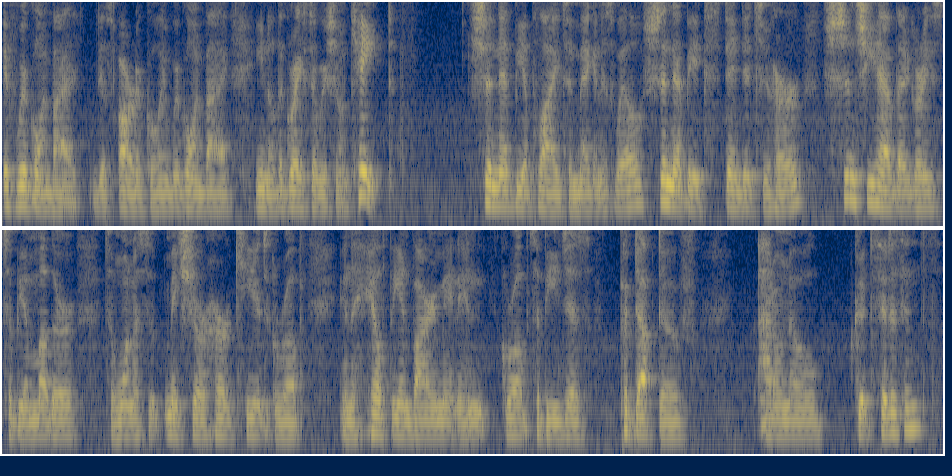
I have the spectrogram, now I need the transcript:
if we're going by this article and we're going by, you know, the grace that we're showing Kate, Shouldn't that be applied to Meghan as well? Shouldn't that be extended to her? Shouldn't she have that grace to be a mother, to want to make sure her kids grow up in a healthy environment and grow up to be just productive, I don't know, good citizens?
